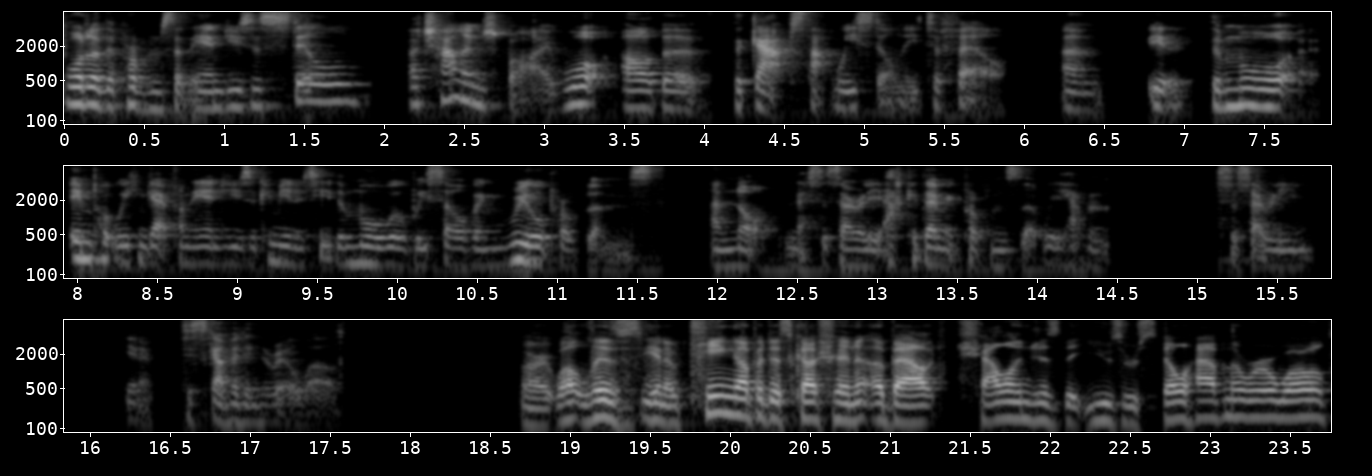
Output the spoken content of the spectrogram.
what are the problems that the end users still are challenged by? What are the, the gaps that we still need to fill? Um, you know, the more input we can get from the end user community, the more we'll be solving real problems and not necessarily academic problems that we haven't necessarily you know, discovered in the real world. All right, well, Liz, you know, teeing up a discussion about challenges that users still have in the real world.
